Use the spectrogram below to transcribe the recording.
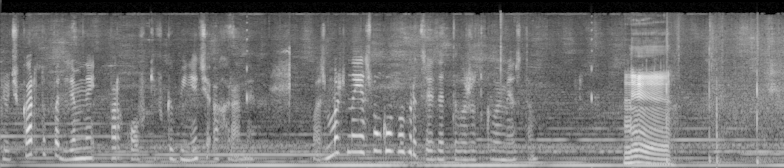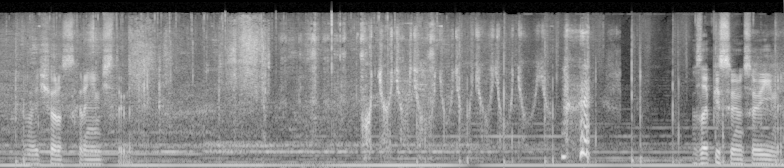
ключ-карту подземной парковки в кабинете охраны. Возможно, я смогу выбраться из этого жуткого места. Не. Давай еще раз сохранимся тогда. Записываем свое имя.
